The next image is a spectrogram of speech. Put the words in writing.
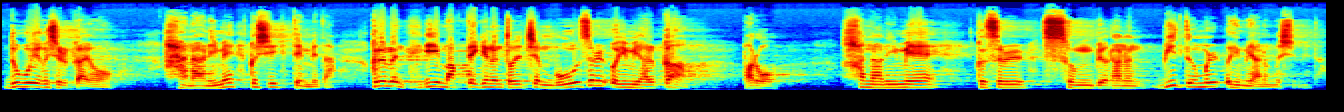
누구의 것일까요? 하나님의 것이 됩니다. 그러면 이 막대기는 도대체 무엇을 의미할까? 바로 하나님의 것을 성별하는 믿음을 의미하는 것입니다.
